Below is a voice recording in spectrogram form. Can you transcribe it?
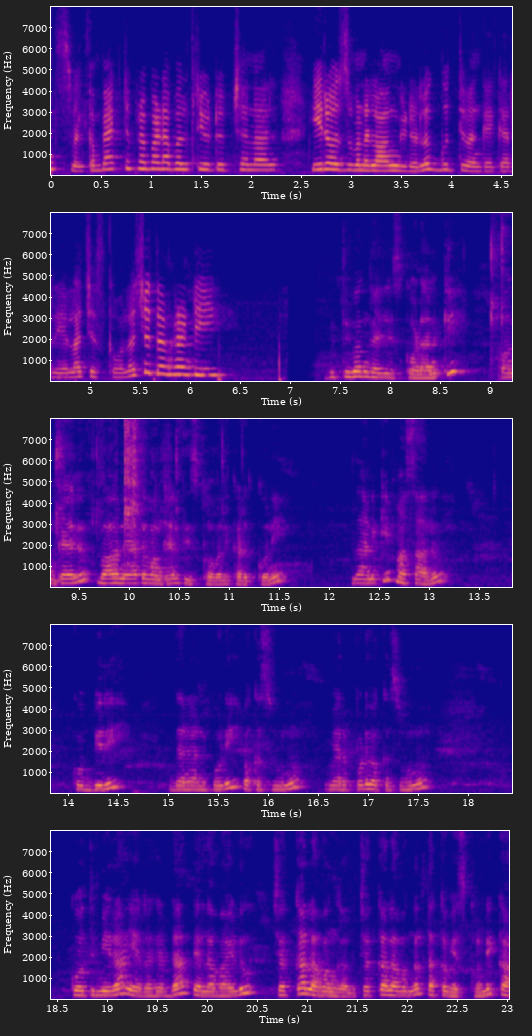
Friends welcome back to Prabha double three YouTube channel. ఈరోజు మన లాంగ్ వీడియోలో గుత్తి వంకాయ కర్రీ ఎలా చేసుకోవాలో చూద్దాం రండి. గుత్తి వంకాయ చేసుకోవడానికి వంకాయలు బాగా నేత వంకాయలు తీసుకోవాలి కడుక్కొని. దానికి మసాలు కొబ్బరి ధనియాల పొడి ఒక సూను మిరప్పొడి ఒక సూను కొత్తిమీర ఎర్రగడ్డ తెల్లవాయలు చెక్క లవంగాలు. చెక్క లవంగాలు తక్కువ వేసుకోండి కా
